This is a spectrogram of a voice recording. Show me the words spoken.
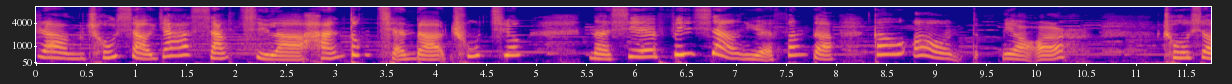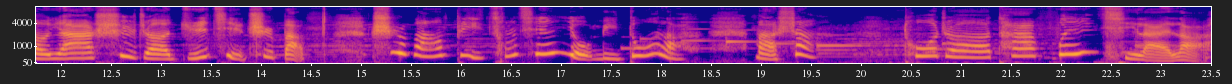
让丑小鸭想起了寒冬前的初秋，那些飞向远方的高傲的鸟儿。丑小鸭试着举起翅膀，翅膀比从前有力多了，马上拖着它飞起来了。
